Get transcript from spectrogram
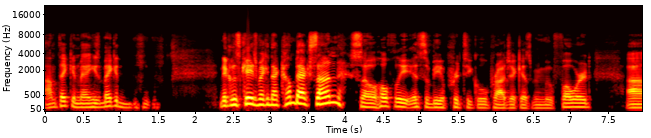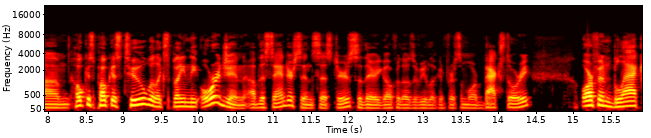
I'm thinking, man, he's making Nicolas Cage making that comeback, son. So hopefully this will be a pretty cool project as we move forward. Um, Hocus Pocus 2 will explain the origin of the Sanderson sisters. So there you go for those of you looking for some more backstory. Orphan Black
